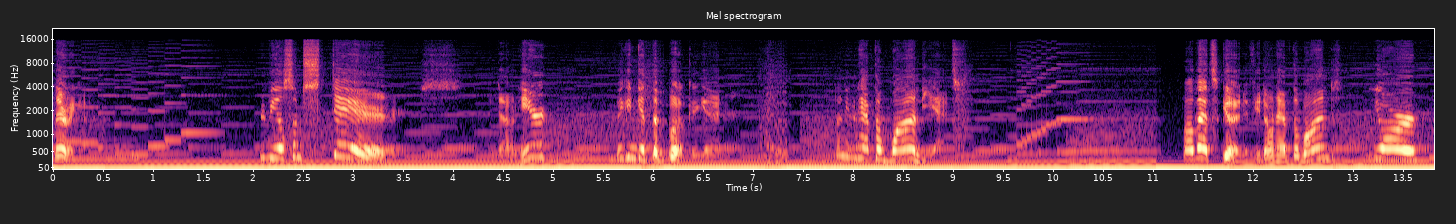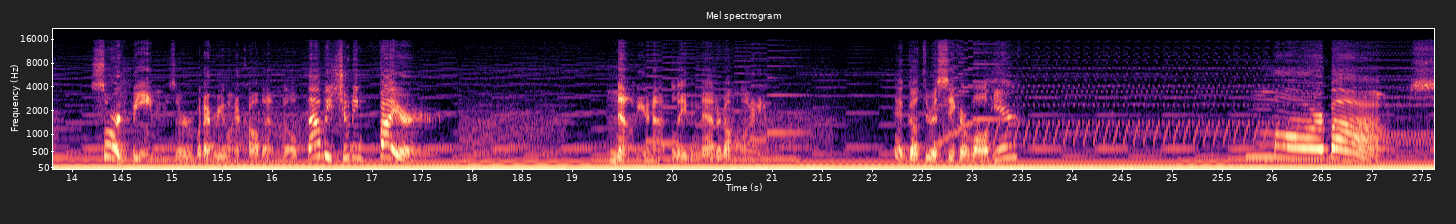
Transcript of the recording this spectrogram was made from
There we go. Reveal some stairs. And down here, We can get the book again. Don't even have the wand yet. Well, that's good. If you don't have the wand, your sword beams, or whatever you want to call them, will now be shooting fire! No, you're not believing that at all, are you? Yeah, go through a secret wall here. More bombs!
